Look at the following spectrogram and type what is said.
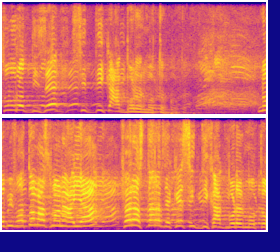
সুরত দিছে সিদ্দিক আকবরের মতো। নবী প্রথম আসমানে আইয়া ফেরাস্তারা দেখে সিদ্দিক আকবরের মতো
